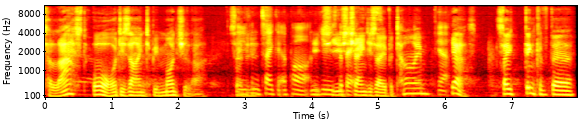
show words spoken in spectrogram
to last or designed to be modular. So, you can take it apart and its use use the bits. changes over time. Yeah. Yes. So think of the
